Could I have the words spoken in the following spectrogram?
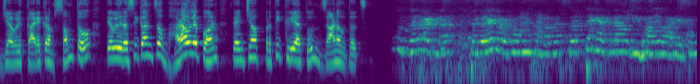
ज्यावेळी कार्यक्रम संपतो त्यावेळी रसिकांचं भारावले पण त्यांच्या प्रतिक्रियातून जाणवतच. सुंदर वाटलं. सगळे परफॉर्मन्स आम्हाला प्रत्येकातला विभाग आहे. तो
